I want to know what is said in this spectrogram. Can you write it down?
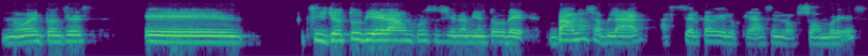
¿no? Entonces, eh, si yo tuviera un posicionamiento de vamos a hablar acerca de lo que hacen los hombres,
